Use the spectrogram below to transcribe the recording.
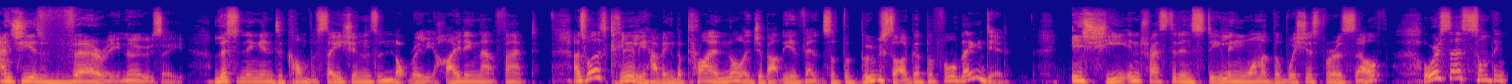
And she is very nosy, listening into conversations and not really hiding that fact, as well as clearly having the prior knowledge about the events of the Buu saga before they did. Is she interested in stealing one of the wishes for herself? Or is there something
